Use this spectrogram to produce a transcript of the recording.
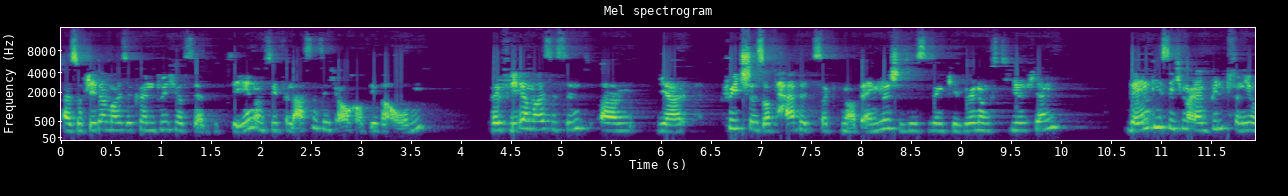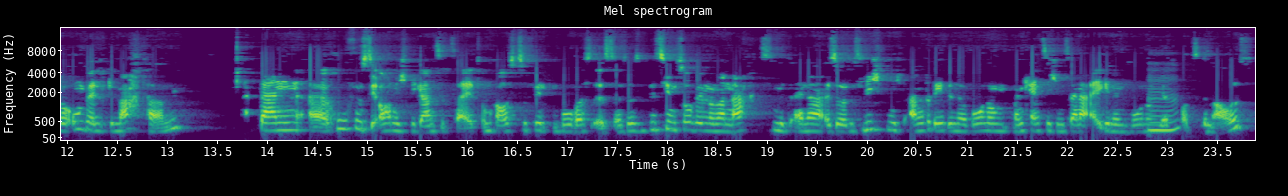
Also Fledermäuse können durchaus sehr gut sehen und sie verlassen sich auch auf ihre Augen. Weil Fledermäuse sind ähm, ja Creatures of Habit, sagt man auf Englisch, also es sind Gewöhnungstierchen. Wenn die sich mal ein Bild von ihrer Umwelt gemacht haben, dann äh, rufen sie auch nicht die ganze Zeit, um rauszufinden, wo was ist. Also es ist ein bisschen so, wenn man nachts mit einer, also das Licht nicht andreht in der Wohnung, man kennt sich in seiner eigenen Wohnung mhm. ja trotzdem aus.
